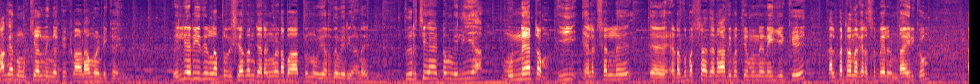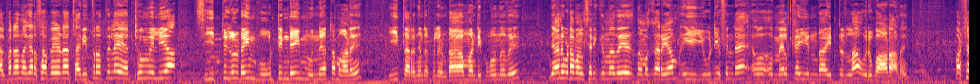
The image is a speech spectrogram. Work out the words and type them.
ആകെ നോക്കിയാൽ നിങ്ങൾക്ക് കാണാൻ വേണ്ടി കഴിയും. വലിയ രീതിയിലുള്ള പ്രതിഷേധം ജനങ്ങളുടെ ഭാഗത്തുനിന്ന് ഉയർന്നു വരികയാണ്. തീർച്ചയായിട്ടും വലിയ മുന്നേറ്റം ഈ ഇലക്ഷനിൽ ഇടതുപക്ഷ ജനാധിപത്യ മുന്നണിക്ക് കൽപ്പറ്റ നഗരസഭയിൽ ഉണ്ടായിരിക്കും. കൽപ്പറ്റ നഗരസഭയുടെ ചരിത്രത്തിലെ ഏറ്റവും വലിയ സീറ്റുകളുടെയും വോട്ടിന്റെയും മുന്നേറ്റമാണ് ഈ തെരഞ്ഞെടുപ്പിൽ ഉണ്ടാകാൻ വേണ്ടി പോകുന്നത്. ഞാനിവിടെ മത്സരിക്കുന്നത് നമുക്കറിയാം ഈ യു ഡി എഫിന്റെ മേൽക്കൈ ഉണ്ടായിട്ടുള്ള ഒരു വാർഡാണ്. പക്ഷേ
